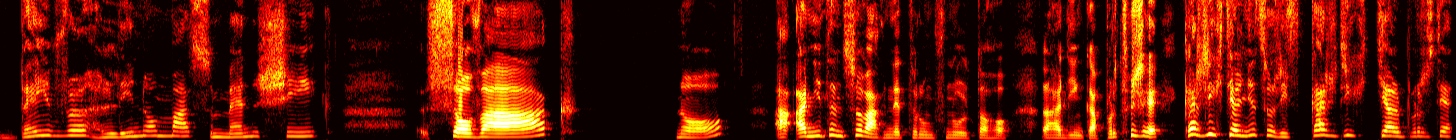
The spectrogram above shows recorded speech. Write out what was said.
Bejvl, Hlinomas, Menšík, Sovák, no, a ani ten Sovák netrumfnul toho Ládinka, protože každý chtěl něco říct, každý chtěl prostě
